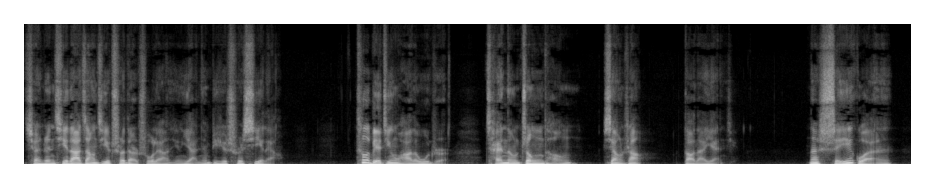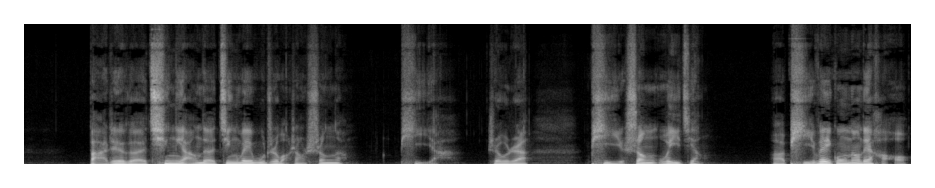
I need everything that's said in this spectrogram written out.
全身七大脏器吃点粗粮行，眼睛必须吃细粮，特别精华的物质才能蒸腾向上到达眼睛。那谁管把这个清阳的精微物质往上升啊？脾呀，是不是？脾升胃降啊，脾胃功能得好，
